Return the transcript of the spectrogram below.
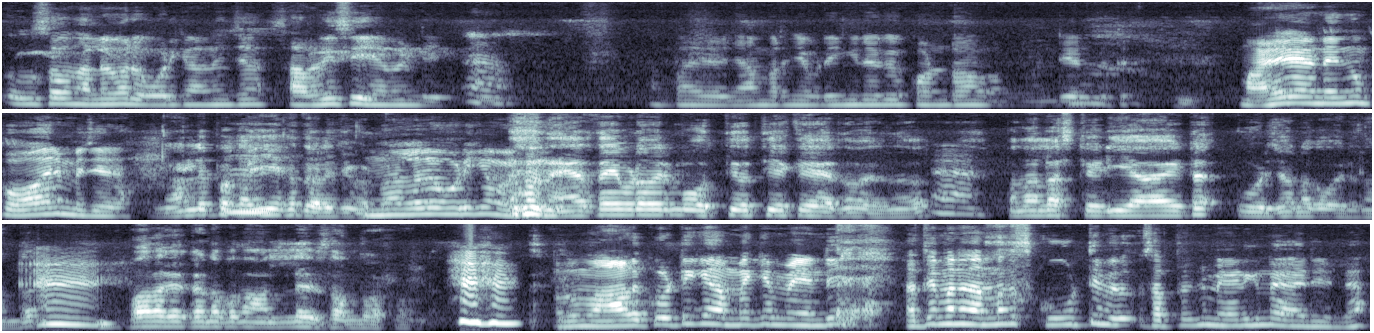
ദിവസം നല്ലപോലെ ഓടിക്കണം. സർവീസ് ചെയ്യാൻ വേണ്ടി. അപ്പൊ ഞാൻ പറഞ്ഞു എവിടെയെങ്കിലും ഒക്കെ കൊണ്ടുപോകാൻ പറഞ്ഞു. വണ്ടി എടുത്തിട്ട്. മഴയാണ്ട് എങ്ങും പോകാനും പറ്റില്ല. ഞാനിപ്പോ കൈയൊക്കെ തെളിച്ചു വിട്ടു. നല്ല ഓടിക്കാൻ പറ്റും. നേരത്തെ ഇവിടെ വരുമ്പോ ഒത്തി ഒത്തിയൊക്കെ ആയിരുന്നു വരുന്നത്. അപ്പൊ നല്ല സ്റ്റഡി ആയിട്ട് ഓടിച്ചോണ്ടൊക്കെ വരുന്നുണ്ട്. അപ്പൊ അതൊക്കെ കണ്ടപ്പോ നല്ലൊരു സന്തോഷമുണ്ട്. അപ്പൊ മാളക്കുട്ടിക്കും അമ്മയ്ക്കും വേണ്ടി സത്യം പറഞ്ഞാൽ നമുക്ക് സ്കൂട്ടി സെപ്പറേറ്റ് മേടിക്കേണ്ട കാര്യമില്ല.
